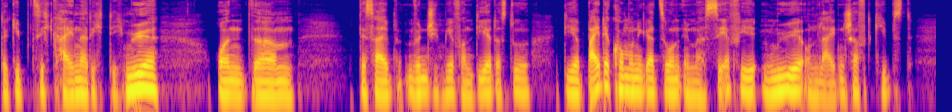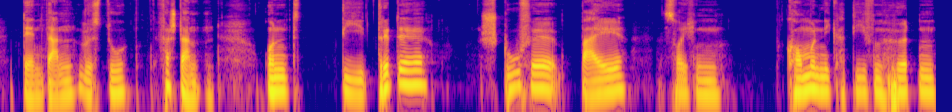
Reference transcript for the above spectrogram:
Da gibt sich keiner richtig Mühe. Und ähm, deshalb wünsche ich mir von dir, dass du dir bei der Kommunikation immer sehr viel Mühe und Leidenschaft gibst, denn dann wirst du verstanden. Und die dritte Stufe bei solchen kommunikativen Hürden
